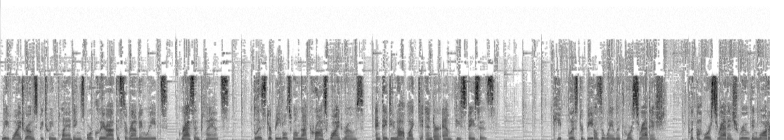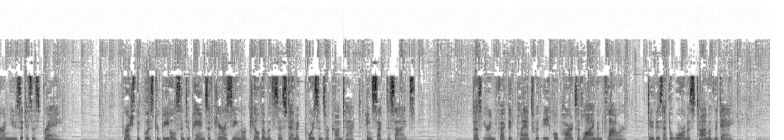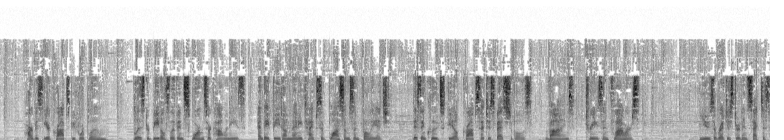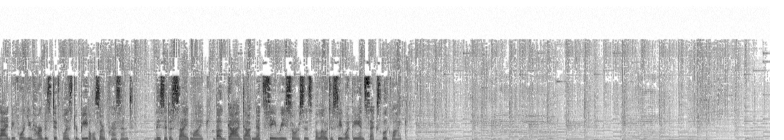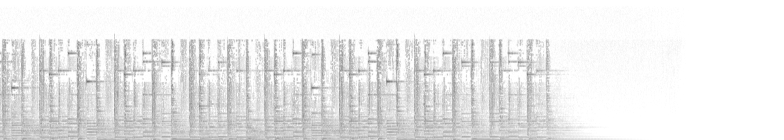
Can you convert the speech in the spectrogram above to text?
Leave wide rows between plantings or clear out the surrounding weeds, grass and plants. Blister beetles will not cross wide rows, and they do not like to enter empty spaces. Keep blister beetles away with horseradish. Put the horseradish root in water and use it as a spray. Brush the blister beetles into pans of kerosene or kill them with systemic poisons or contact insecticides. Dust your infected plants with equal parts of lime and flour. Do this at the warmest time of the day. Harvest your crops before bloom. Blister beetles live in swarms or colonies, and they feed on many types of blossoms and foliage. This includes field crops such as vegetables, vines, trees and flowers. Use a registered insecticide before you harvest if blister beetles are present. Visit a site like bugguide.net see resources below to see what the insects look like.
